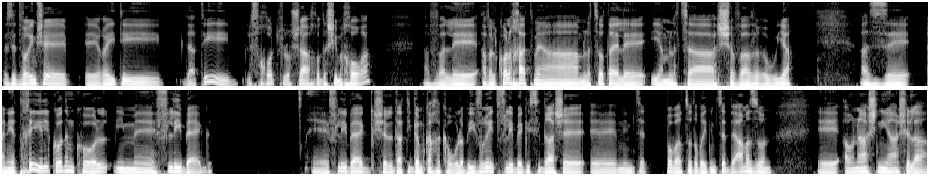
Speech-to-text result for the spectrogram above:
זה דברים שראיתי, לדעתי, לפחות שלושה חודשים אחורה, אבל, אבל כל אחת מההמלצות האלה היא המלצה שווה וראויה. אז אני אתחיל קודם כל עם פליבג. פליבג, שלדעתי גם ככה קראו לה בעברית, פליבג היא סדרה שנמצאת פה בארצות הברית, נמצאת באמזון. העונה השנייה שלה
